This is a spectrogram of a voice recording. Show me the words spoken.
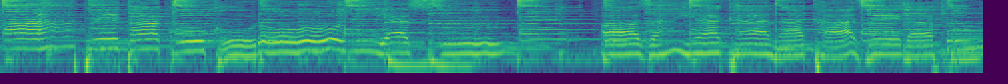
果てた心を癒す。鮮やかな風が吹く。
